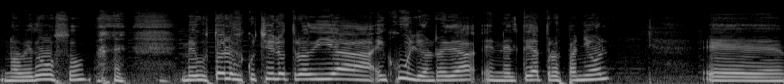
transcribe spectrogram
novedoso. Me gustó, los escuché el otro día, en julio en realidad, en el Teatro Español. Eh,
